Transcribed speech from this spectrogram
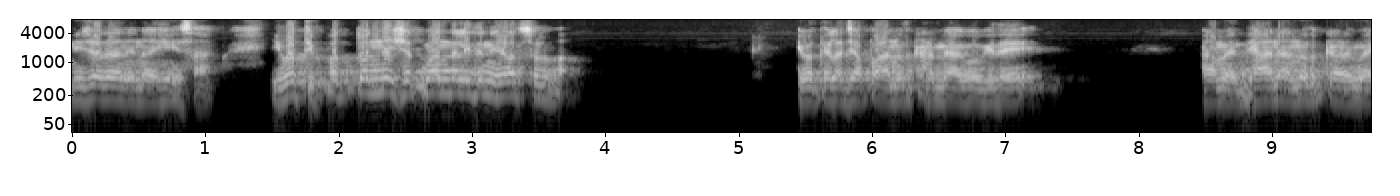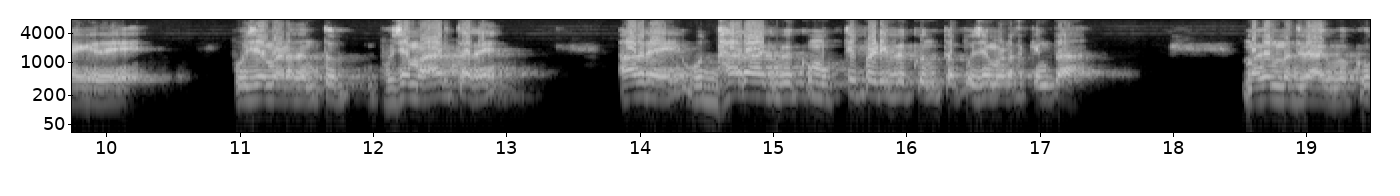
ನಿಜದ ನೆನಹೇ ಸಾಕು. ಇವತ್ತು ಇಪ್ಪತ್ತೊಂದನೇ ಶತಮಾನದಲ್ಲಿ ಇದನ್ನ ಹೇಳೋದು ಸುಲಭ. ಇವತ್ತೆಲ್ಲ ಜಪ ಅನ್ನೋದು ಕಡಿಮೆ ಆಗೋಗಿದೆ. ಆಮೇಲೆ ಧ್ಯಾನ ಅನ್ನೋದು ಕಡಿಮೆ ಆಗಿದೆ. ಪೂಜೆ ಮಾಡೋದಂತೂ ಪೂಜೆ ಮಾಡ್ತಾರೆ. ಆದ್ರೆ ಉದ್ಧಾರ ಆಗ್ಬೇಕು, ಮುಕ್ತಿ ಪಡಿಬೇಕು ಅಂತ ಪೂಜೆ ಮಾಡೋದಕ್ಕಿಂತ ಮಗನ್ ಮದ್ವೆ ಆಗ್ಬೇಕು,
